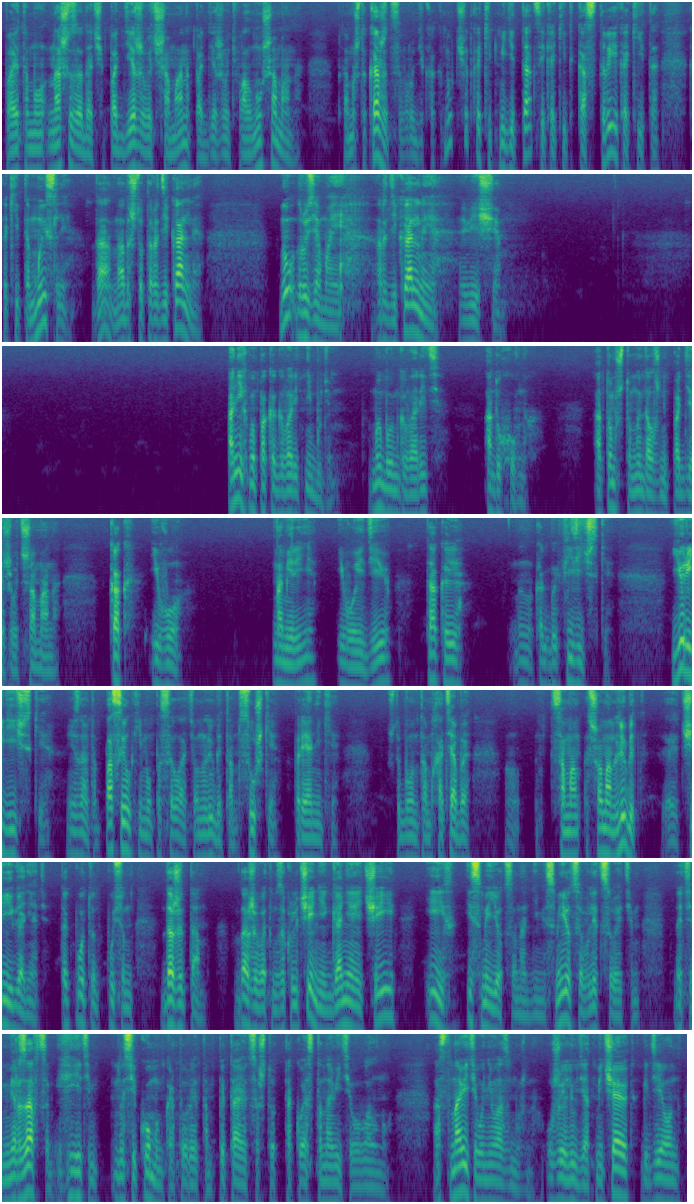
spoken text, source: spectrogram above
Поэтому наша задача поддерживать шамана, поддерживать волну шамана, Потому что кажется вроде как, ну, что-то какие-то медитации, какие-то костры, какие-то какие мысли, да, надо что-то радикальное. Ну, друзья мои, радикальные вещи. О них мы пока говорить не будем. Мы будем говорить о духовных. О том, что мы должны поддерживать шамана. Как его намерение, его идею, так и ну, как бы физически юридически, не знаю, там посылки ему посылать. Он любит там сушки, пряники, чтобы он там хотя бы... Э, сама, шаман любит э, чаи гонять. Так вот, пусть он даже там, даже в этом заключении гоняет чаи и, и смеется над ними, смеется в лицо этим, этим мерзавцам и этим насекомым, которые там пытаются что-то такое остановить его волну. Остановить его невозможно. Уже люди отмечают, где он,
